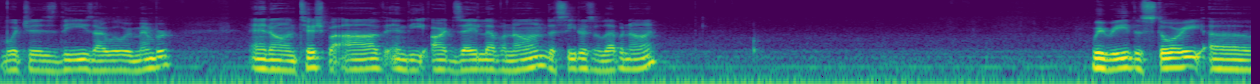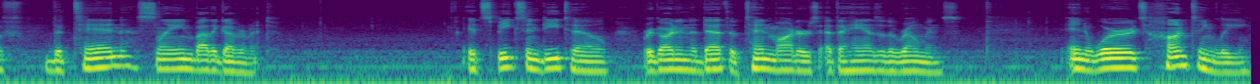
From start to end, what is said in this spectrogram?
which is these I will remember, and on Tish B'Av in the Artzei Lebanon, the Cedars of Lebanon. We read the story of the ten slain by the government. It speaks in detail regarding the death of ten martyrs at the hands of the Romans, in words hauntingly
